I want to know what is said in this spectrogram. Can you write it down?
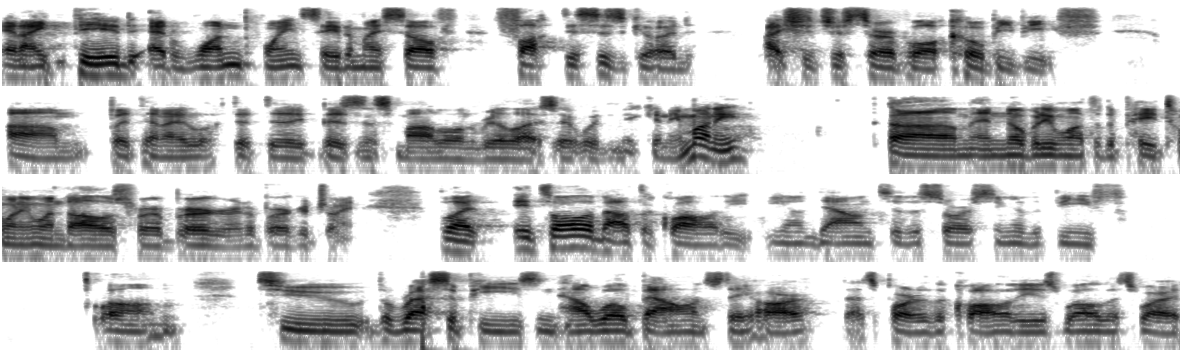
And I did at one point say to myself, fuck, this is good. I should just serve all Kobe beef. Um, but then I looked at the business model and realized I wouldn't make any money. Um, and nobody wanted to pay $21 for a burger in a burger joint. But it's all about the quality, you know, down to the sourcing of the beef, um, to the recipes and how well balanced they are. That's part of the quality as well. That's why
